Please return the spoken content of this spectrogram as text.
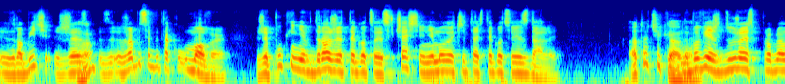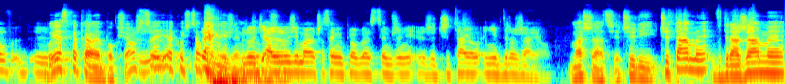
y, zrobić? Że Mhm. zrobić sobie taką umowę, że póki nie wdrożę tego, co jest wcześniej, nie mogę czytać tego, co jest dalej. a to ciekawe. No bo wiesz, dużo jest problemów. y, Bo ja skakałem po książce i jakoś całkiem nieźle mi ludzie, ale ludzie mają czasami problem z tym, że, nie, że czytają i nie wdrażają. Masz rację, czyli czytamy, wdrażamy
